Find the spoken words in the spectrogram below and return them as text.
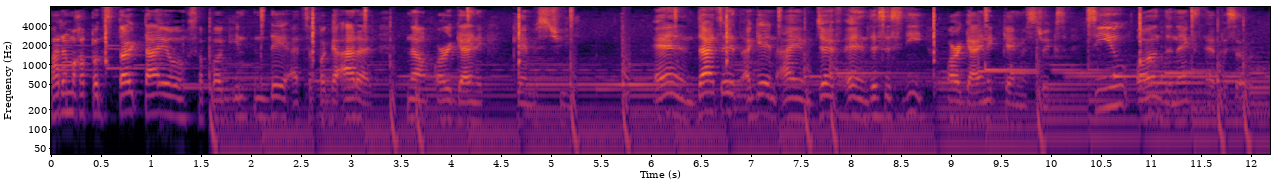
para makapag-start tayo sa pag-intindi at sa pag-aaral ng organic chemistry. And that's it. Again, I am Jeff and this is the Organic Chemistrix. See you on the next episode.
